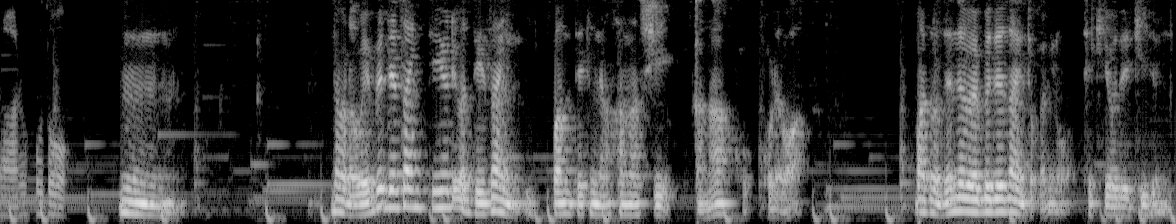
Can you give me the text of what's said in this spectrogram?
なるほど。うん。だから、ウェブデザインっていうよりはデザイン一般的な話かな、ここれは。まあでも全然ウェブデザインとかにも適用できるんだ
